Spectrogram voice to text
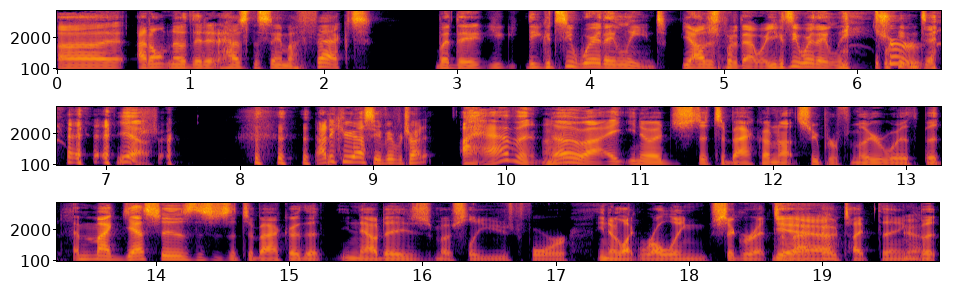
uh, I don't know that it has the same effect. But they, you, you could see where they leaned. Yeah, I'll just put it that way. You can see where they leaned. Sure. leaned. yeah, Out of curiosity, have you ever tried it? I haven't. Okay. No, I you know just a tobacco I'm not super familiar with, but my guess is this is a tobacco that nowadays is mostly used for you know like rolling cigarette tobacco Yeah. type thing. Yeah. But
